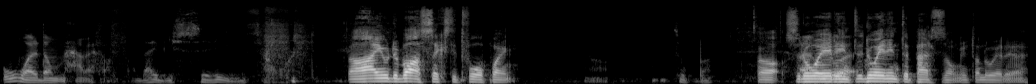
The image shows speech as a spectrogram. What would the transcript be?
år de här med. Fan, fan, det här blir ju svinsvårt. Ja, han gjorde bara 62 poäng. Sopa. Ja, så då är, det inte, då är det inte per säsong, utan då är det...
